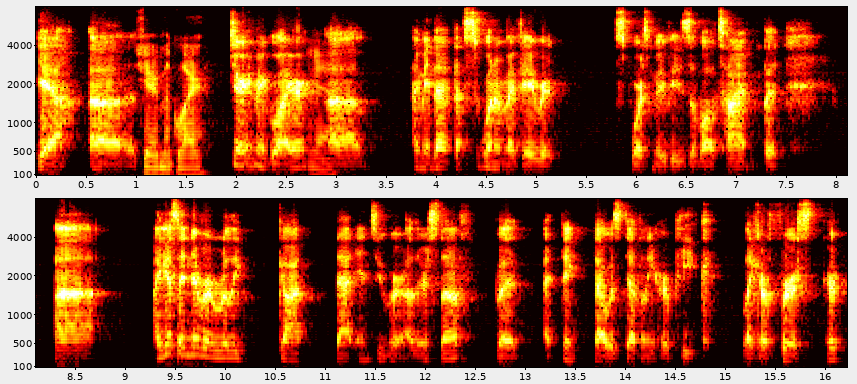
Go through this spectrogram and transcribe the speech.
Yeah. Uh, Jerry Maguire. Jerry Maguire. Yeah. Uh, I mean, that, that's one of my favorite sports movies of all time. But uh, I guess I never really got that into her other stuff. But I think that was definitely her peak, like her first her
